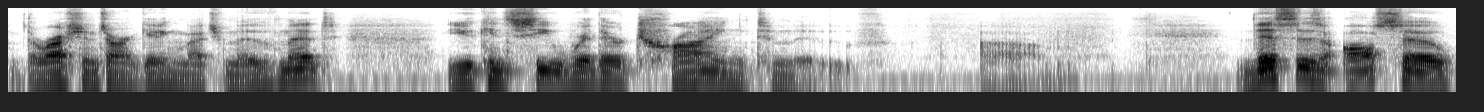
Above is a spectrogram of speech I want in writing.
the Russians aren't getting much movement, you can see where they're trying to move. Um, this is also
